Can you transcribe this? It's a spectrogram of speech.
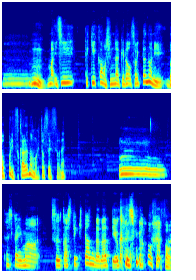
う。うんん。まあ、一時的かもしれないけど、そういったのにどっぷり使うのも一つですよね。うん。確かにまあ、通過してきたんだなっていう感じが。そうそうそう。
